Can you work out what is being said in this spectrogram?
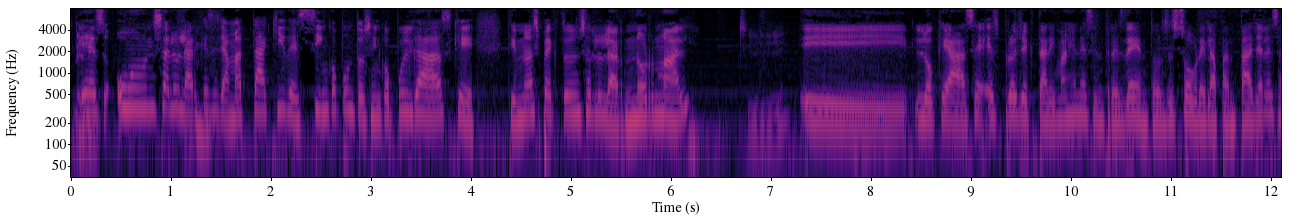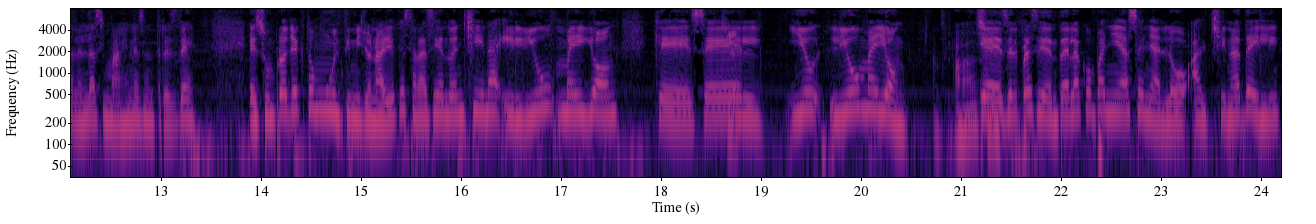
Dele. Es un celular que se llama Taki de 5.5 pulgadas que tiene un aspecto de un celular normal Sí. y lo que hace es proyectar imágenes en 3D. Entonces sobre la pantalla le salen las imágenes en 3D. Es un proyecto multimillonario que están haciendo en China y Liu Meiyong, que es el Liu, Liu Meiyong, Ah, que sí. es el presidente de la compañía, señaló al China Daily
